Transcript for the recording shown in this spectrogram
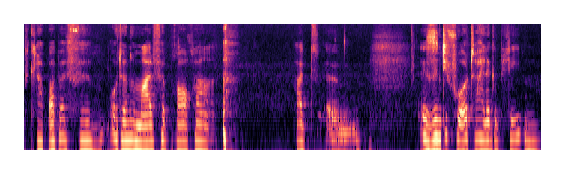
ich glaube aber für Otto Normalverbraucher hat, ähm, sind die Vorurteile geblieben.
